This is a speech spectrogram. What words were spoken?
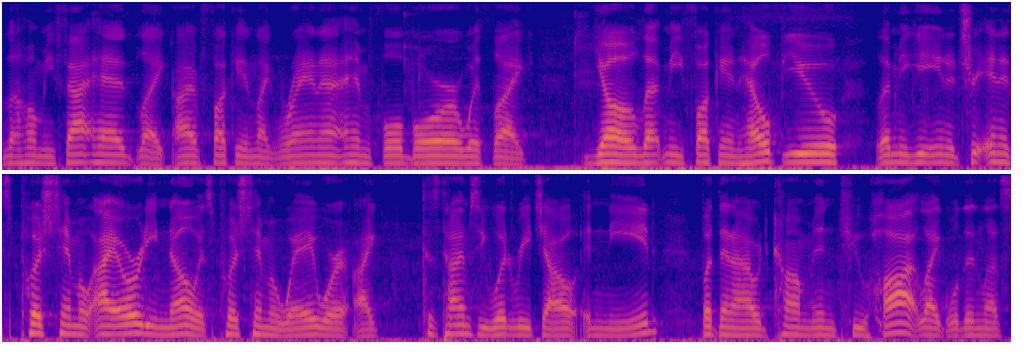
the homie fathead like I fucking like ran at him full bore with like yo let me fucking help you let me get you in a tree and it's pushed him I already know it's pushed him away where I because times he would reach out in need, but then I would come in too hot, like, well, then let's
